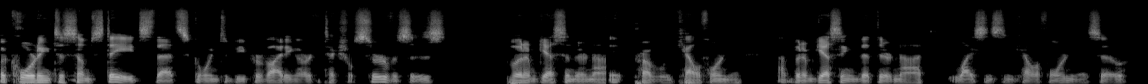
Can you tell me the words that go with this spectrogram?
according to some states, that's going to be providing architectural services, but I'm guessing they're not, eh, probably California, uh, but I'm guessing that they're not licensed in California. So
